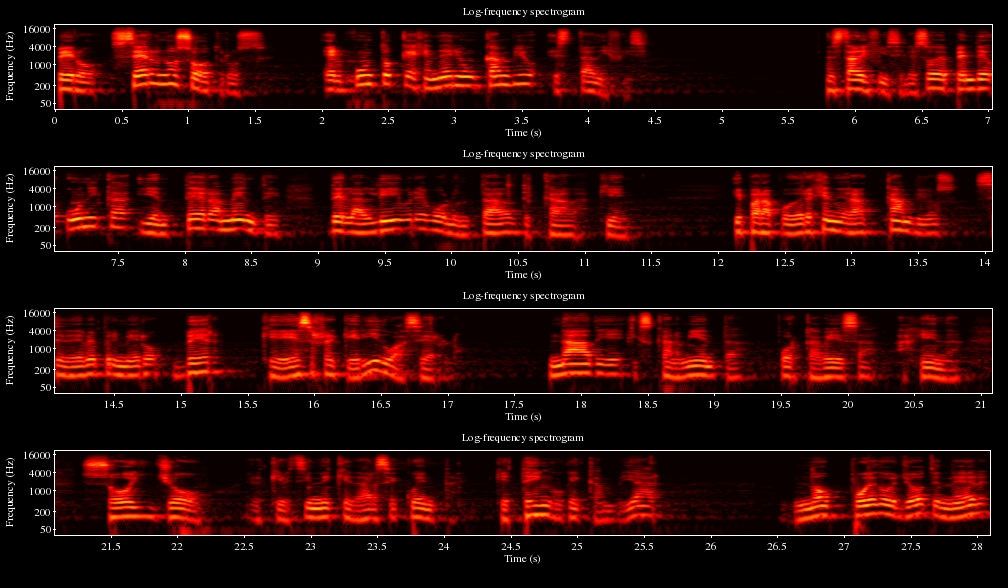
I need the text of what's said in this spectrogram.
pero ser nosotros el punto que genere un cambio está difícil. Está difícil, eso depende única y enteramente de la libre voluntad de cada quien. Y para poder generar cambios se debe primero ver que es requerido hacerlo. Nadie escarmienta por cabeza ajena. Soy yo el que tiene que darse cuenta que tengo que cambiar. No puedo yo tener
